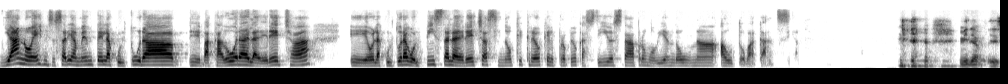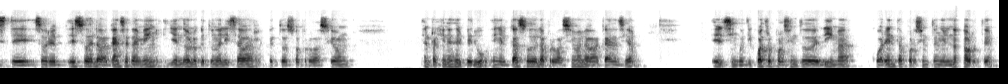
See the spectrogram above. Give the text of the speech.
ya no es necesariamente la cultura eh, vacadora de la derecha eh, o la cultura golpista de la derecha, sino que creo que el propio Castillo está promoviendo una autovacancia. Mira, este, sobre eso de la vacancia también, yendo a lo que tú analizabas respecto a su aprobación en regiones del Perú, en el caso de la aprobación a la vacancia, el 54% de Lima, 40% en el norte,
